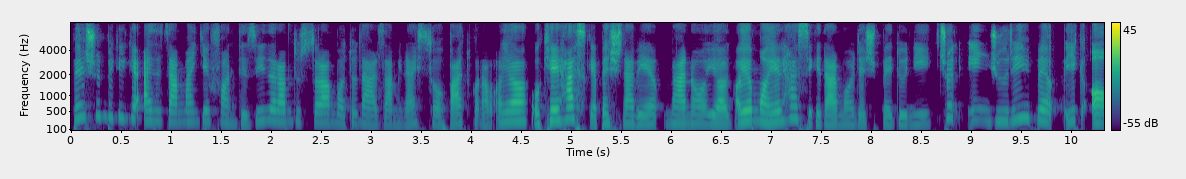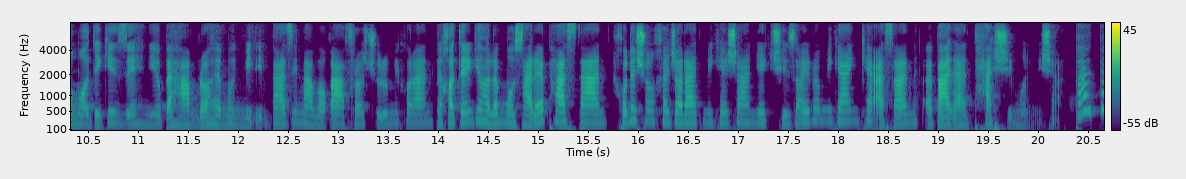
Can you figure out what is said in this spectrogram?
بهشون بگید که عزیزم من یک فانتزی دارم دوست دارم با تو در زمینش صحبت کنم. آیا اوکی هست که بشنوی منو یا آیا مایل هستی که در موردش بدونی؟ چون اینجوری به یک آمادگی ذهنی رو به همراهمون میدیم. بعضی مواقع افراد شروع می‌کنن به خاطر اینکه حالا مضطرب هستن خودشون خجالت می‌کشن یک چیزایی رو میگن که اصلا بعدا پشیمون میشن. بعد به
